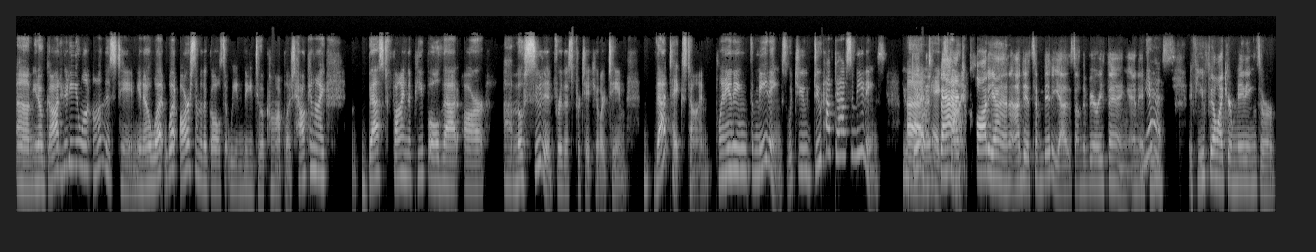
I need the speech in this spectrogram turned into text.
um, you know, God, who do you want on this team? You know, what what are some of the goals that we need to accomplish? How can I best find the people that are uh, most suited for this particular team? That takes time. Planning the meetings, which you do have to have some meetings. You do. Uh, In fact, time. Claudia and I did some videos on the very thing. And if you if you feel like your meetings are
